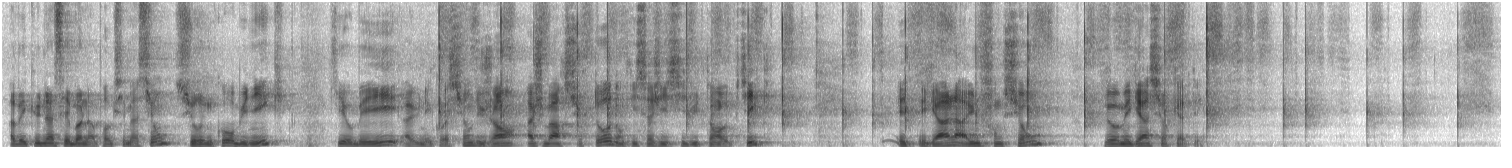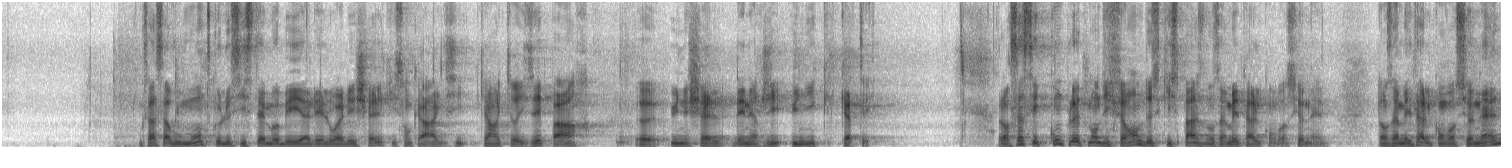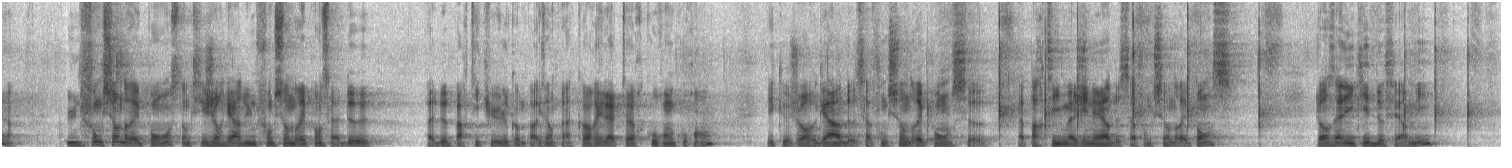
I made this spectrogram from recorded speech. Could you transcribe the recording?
avec une assez bonne approximation sur une courbe unique qui obéit à une équation du genre h bar sur tau, donc il s'agit ici du temps optique, est égal à une fonction de oméga sur kt. Donc ça, ça vous montre que le système obéit à des lois d'échelle qui sont caractérisées par euh, une échelle d'énergie unique kt. Alors ça, c'est complètement différent de ce qui se passe dans un métal conventionnel. Dans un métal conventionnel, une fonction de réponse, donc si je regarde une fonction de réponse à deux, particules, comme par exemple un corrélateur courant-courant, et que je regarde sa fonction de réponse, euh, la partie imaginaire de sa fonction de réponse, dans un liquide de Fermi,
